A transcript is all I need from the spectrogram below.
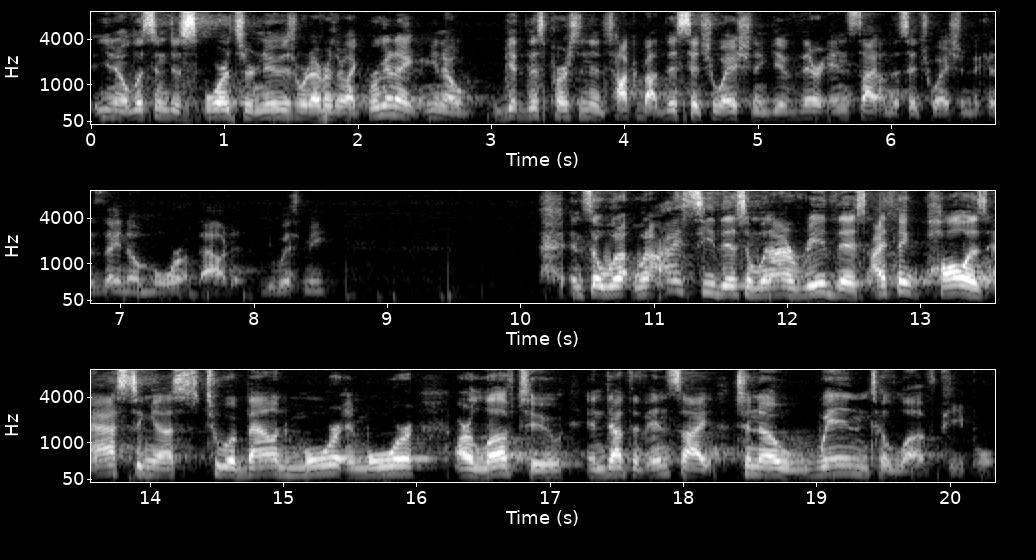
you know, listen to sports or news or whatever, they're like, we're going to, you know, get this person to talk about this situation and give their insight on the situation because they know more about it. You with me? And so when I see this and when I read this, I think Paul is asking us to abound more and more our love to and depth of insight to know when to love people.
